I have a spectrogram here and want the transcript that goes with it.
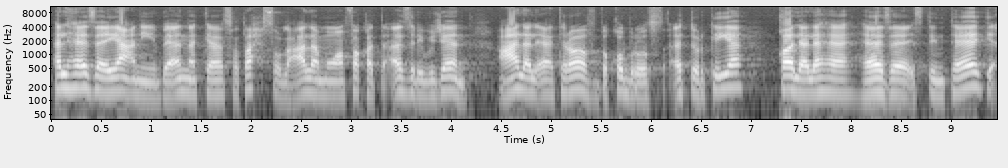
هل هذا يعني بأنك ستحصل على موافقة أذربيجان على الاعتراف بقبرص التركية؟ قال لها هذا استنتاج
